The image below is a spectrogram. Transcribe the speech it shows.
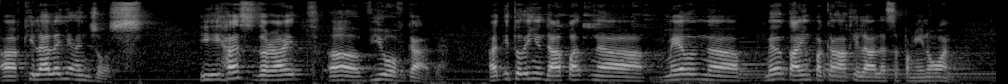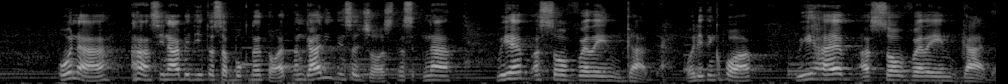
Uh, kilala niya ang Diyos. He has the right uh, view of God. At ito rin yung dapat na meron na meron tayong pagkakakilala sa Panginoon. Una, uh, sinabi dito sa book na to at nanggaling din sa Diyos na, na we have a sovereign God. Ulitin ko po ha, we have a sovereign God.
